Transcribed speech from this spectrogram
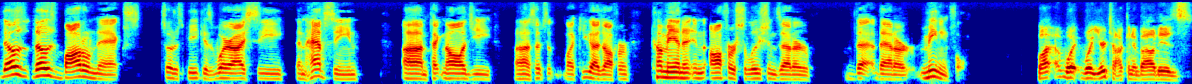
those those bottlenecks, so to speak, is where I see and have seen um, technology uh, such as like you guys offer come in and, and offer solutions that are that that are meaningful. Well, what what you're talking about is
